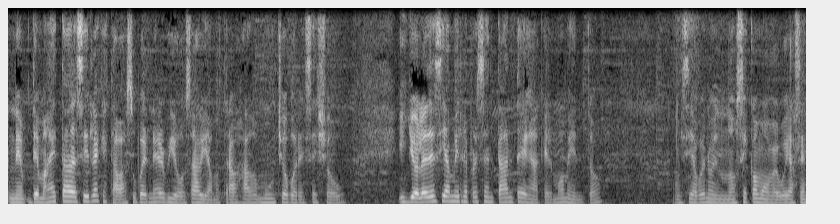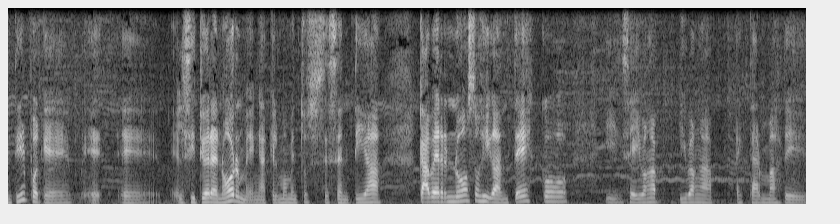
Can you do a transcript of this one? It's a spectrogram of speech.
de más está decirle que estaba súper nerviosa, habíamos trabajado mucho por ese show. Y yo le decía a mi representante en aquel momento, decía, bueno, no sé cómo me voy a sentir porque eh, eh, el sitio era enorme, en aquel momento se sentía cavernoso, gigantesco y se iban a, iban a estar más de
